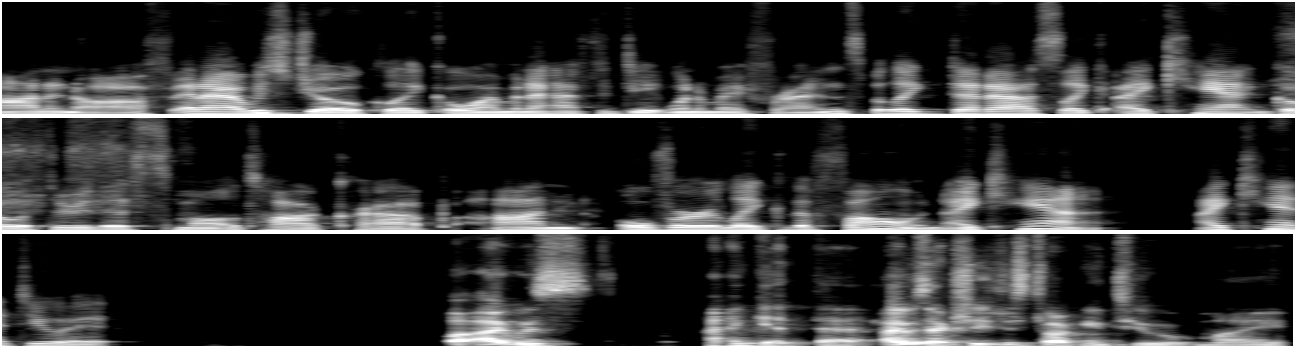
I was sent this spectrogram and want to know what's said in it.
on and off. And I always joke like, "Oh, I'm going to have to date one of my friends." But like dead ass, like I can't go through this small talk crap on over like the phone. I can't. I can't do it. Well, I was I get that. I was actually just talking to my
